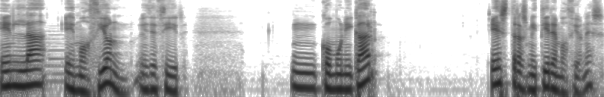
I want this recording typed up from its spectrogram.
en la emoción. Es decir, mm, comunicar es transmitir emociones.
